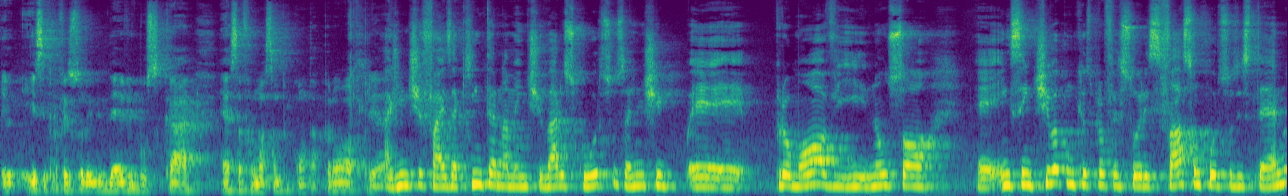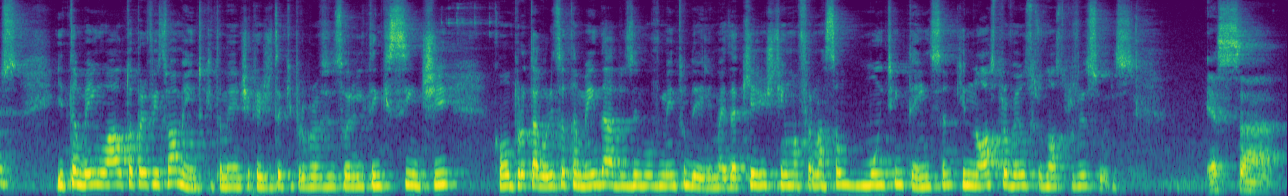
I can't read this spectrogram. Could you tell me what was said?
Esse professor ele deve buscar essa formação por conta própria? A gente faz aqui internamente vários cursos, a gente é, promove não só é, incentiva com que os professores façam cursos externos e também o autoaperfeiçoamento, que também a gente acredita que para o professor ele tem que se sentir como protagonista também da, do desenvolvimento dele. Mas aqui a gente tem uma formação muito intensa que nós provemos para os nossos professores. Essa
